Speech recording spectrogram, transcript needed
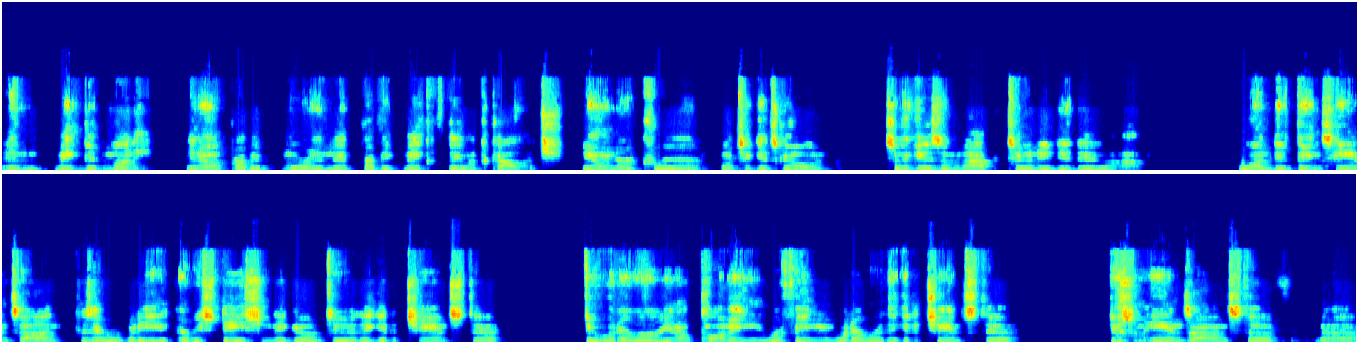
and make good money. You know, probably more than they probably make if they went to college. You know, in their career once it gets going. So it gives them an opportunity to uh, one do things hands on because everybody every station they go to they get a chance to do whatever you know plumbing roofing whatever they get a chance to do some hands on stuff uh,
